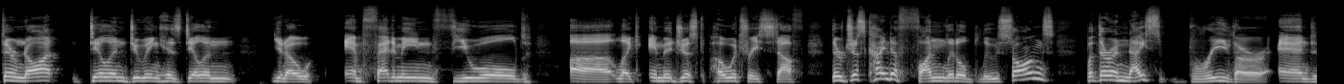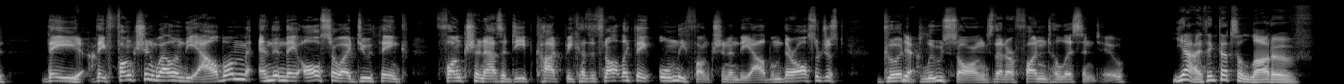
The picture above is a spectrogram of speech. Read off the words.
they're not dylan doing his dylan you know amphetamine fueled uh like imagist poetry stuff they're just kind of fun little blues songs but they're a nice breather and they Yeah. they function well in the album and then they also i do think function as a deep cut because it's not like they only function in the album they're also just good Yeah. blues songs that are fun to listen to Yeah, I think that's a lot of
